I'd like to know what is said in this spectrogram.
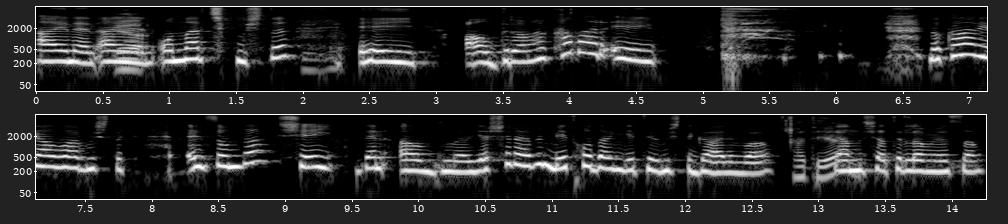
Aynen aynen. Ya. Onlar çıkmıştı. Ey aldırana kadar ey. ne kadar yalvarmıştık. En sonunda şeyden aldılar. Yaşar abi metrodan getirmişti galiba. Hadi ya. Yanlış hatırlamıyorsam.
